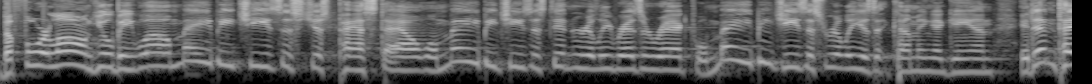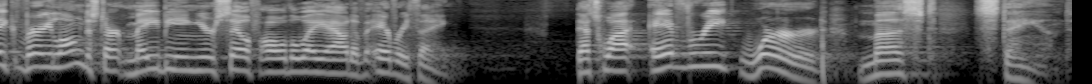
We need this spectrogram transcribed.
before long you'll be, well, maybe Jesus just passed out. Well, maybe Jesus didn't really resurrect. Well, maybe Jesus really isn't coming again. It doesn't take very long to start maybeing yourself all the way out of everything. That's why every word must stand.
